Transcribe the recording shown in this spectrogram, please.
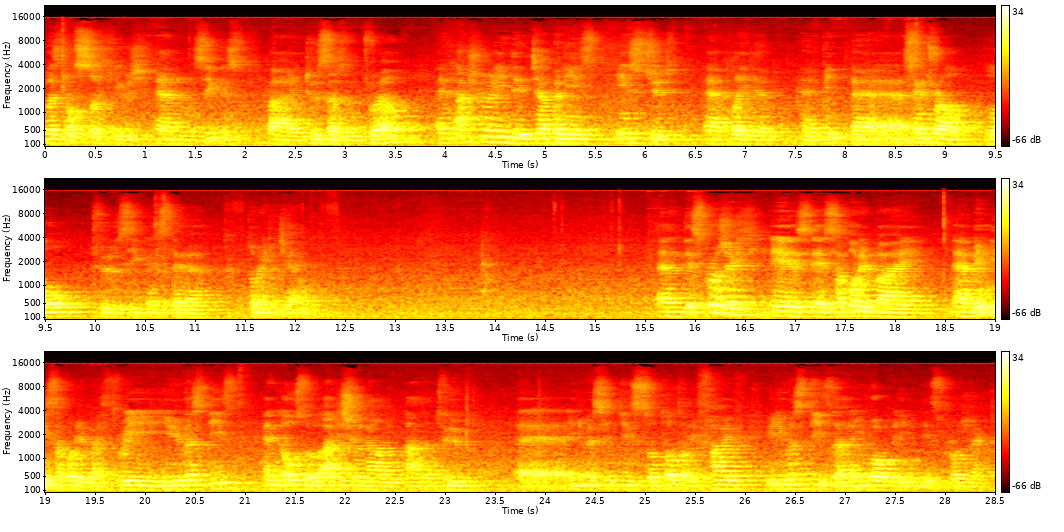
was not so huge and sequenced by 2012. And actually the Japanese institute uh, played a, a uh, central role to sequence the tomato genome. And this project is, is supported by uh, mainly supported by three universities and also additional other two uh, universities, so totally five universities are involved in this project.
